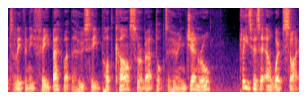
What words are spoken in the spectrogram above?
Want to leave any feedback about the Who's He podcast or about Doctor Who in general, please visit our website,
